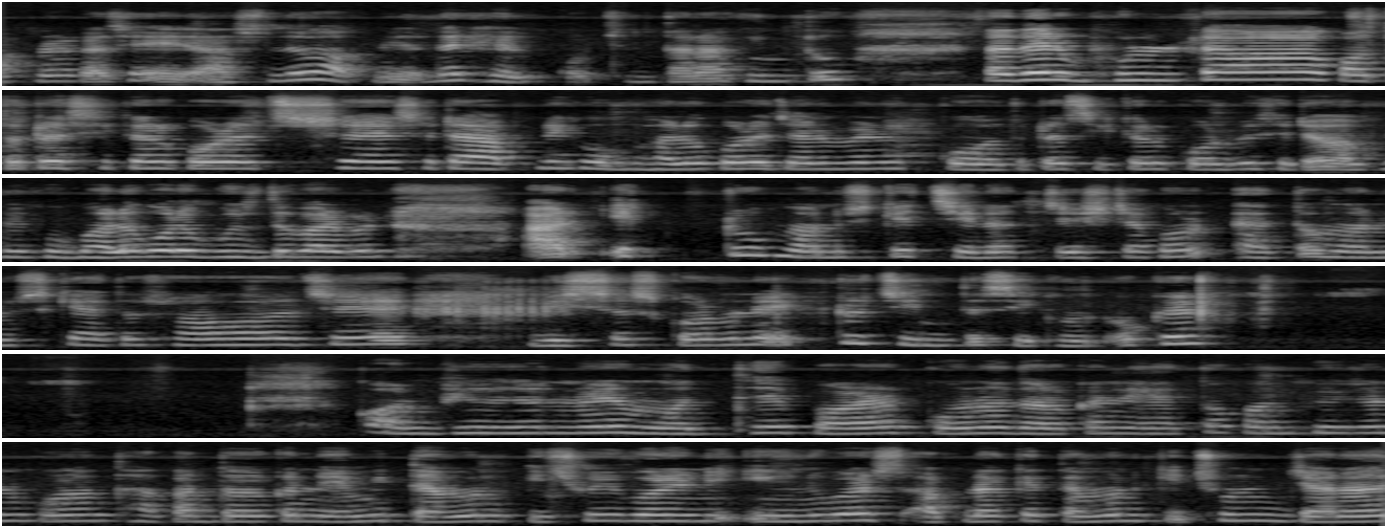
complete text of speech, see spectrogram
আপনার কাছে আসলেও আপনি তাদের হেল্প করছেন। তারা কিন্তু তাদের ভুলটা কতটা স্বীকার করেছে সেটা আপনি খুব ভালো করে জানবেন, কতটা স্বীকার করবে সেটাও আপনি খুব ভালো করে বুঝতে পারবেন। আর একটু মানুষকে চেনার চেষ্টা করুন, এত মানুষকে এত সহজে বিশ্বাস করবেন একটু চিনতে শিখুন ওকে কনফিউশনের মধ্যে পড়ার কোনো দরকার নেই। এত কনফিউশন কোনো থাকার দরকার নেই। আমি তেমন কিছুই বলিনি। ইউনিভার্স আপনাকে তেমন কিছু জানান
